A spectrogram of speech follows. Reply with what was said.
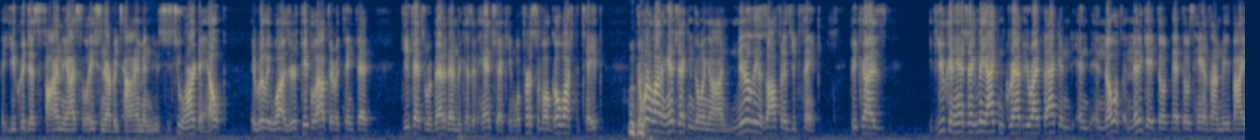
That you could just find the isolation every time, and it's just too hard to help. It really was. There's people out there who think that defense were better than because of hand checking. Well, first of all, go watch the tape. there weren't a lot of hand checking going on nearly as often as you'd think, because if you can hand check me, I can grab you right back and and, and nullify, mitigate those, that, those hands on me by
